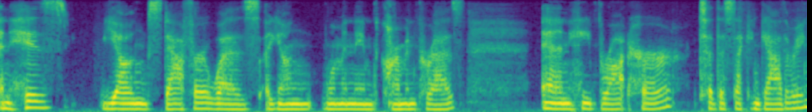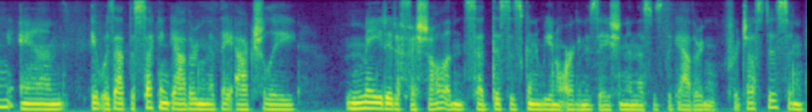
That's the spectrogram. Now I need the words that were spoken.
and his young staffer was a young woman named Carmen Perez and he brought her to the second gathering. And it was at the second gathering that they actually made it official and said this is going to be an organization and this is the Gathering for Justice. And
